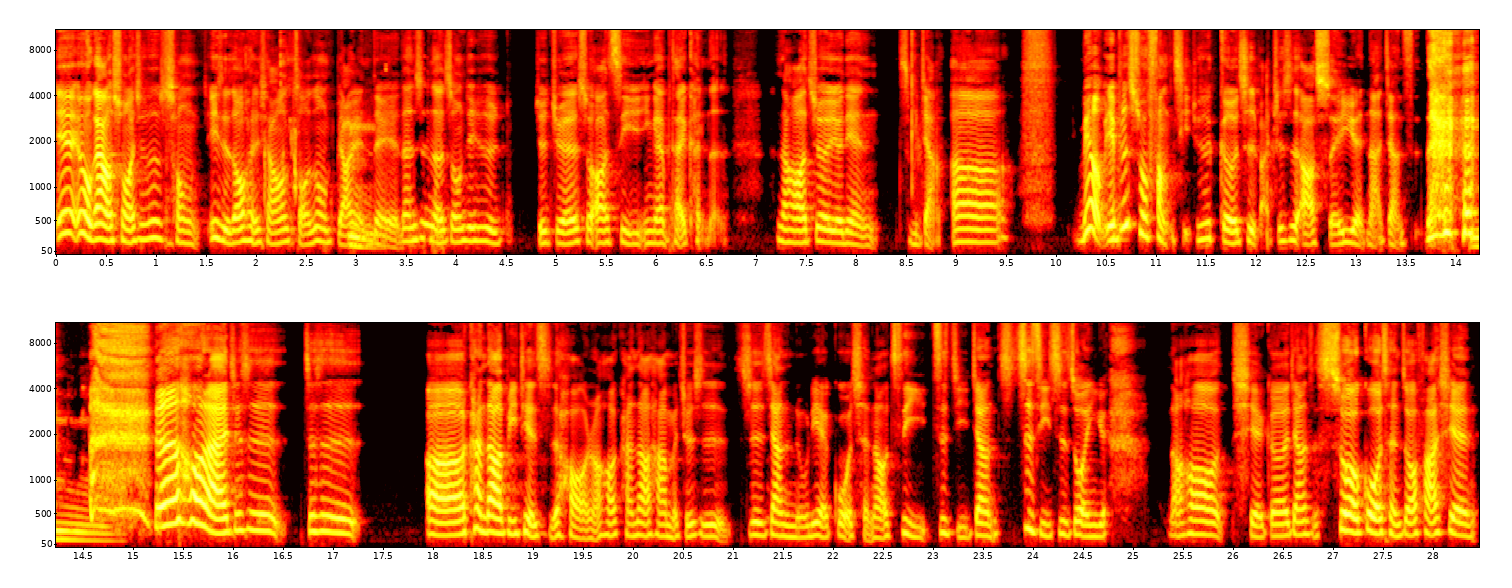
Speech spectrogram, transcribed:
因为因为我刚刚说，就是从一直都很想要走这种表演类的，但是呢，中间就是就觉得说，哦，自己应该不太可能，然后就有点怎么讲？呃，没有，也不是说放弃，就是搁置吧，就是啊，随缘呐，这样子。嗯，但是后来就是就是。呃，看到 BTS 之后，然后看到他们就是就是这样子努力的过程，然后自己自己这样自己制作音乐，然后写歌这样子，所有过程之后发现，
